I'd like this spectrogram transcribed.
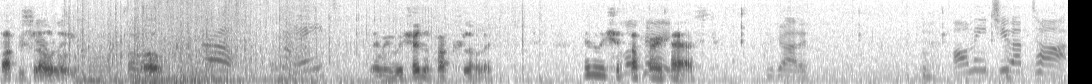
Fuck Be slowly. Careful. Oh, maybe we shouldn't fuck slowly. Maybe we should fuck very fast. I got it. I'll meet you up top.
